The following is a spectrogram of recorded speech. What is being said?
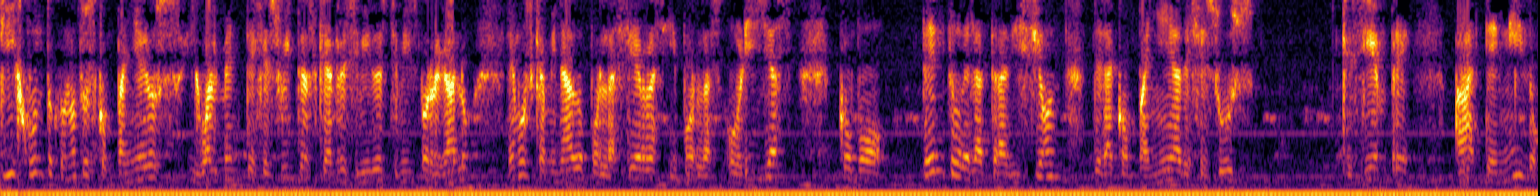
Aquí, junto con otros compañeros igualmente jesuitas que han recibido este mismo regalo, hemos caminado por las sierras y por las orillas como dentro de la tradición de la compañía de Jesús, que siempre ha tenido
